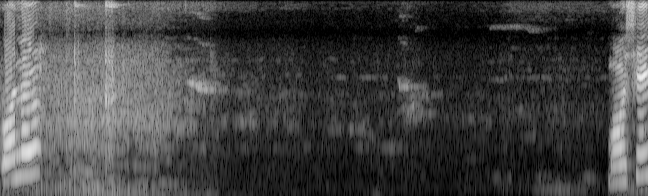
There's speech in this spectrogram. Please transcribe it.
कोण आहे? मावशी?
